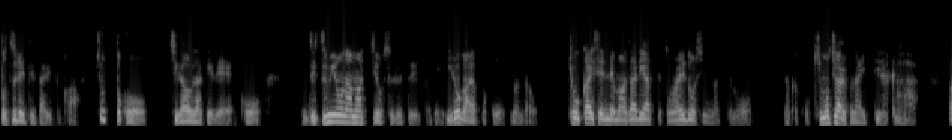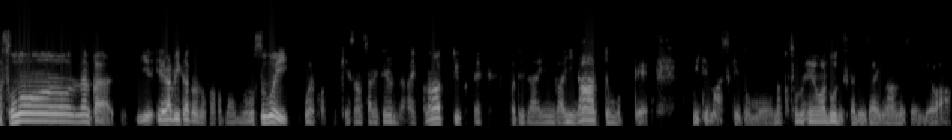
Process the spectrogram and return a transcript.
とずれてたりとか、ちょっとこう違うだけで、こう、絶妙なマッチをするというかね、色がやっぱこう、なんだろう、境界線で混ざり合って隣同士になっても、なんかこう気持ち悪くないっていうか、まあ、その、なんか、選び方とかがもうものすごい、こうやっぱ計算されてるんじゃないかなっていうかね、まあデザインがいいなって思って見てますけども、なんかその辺はどうですか、デザイナー目線では。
